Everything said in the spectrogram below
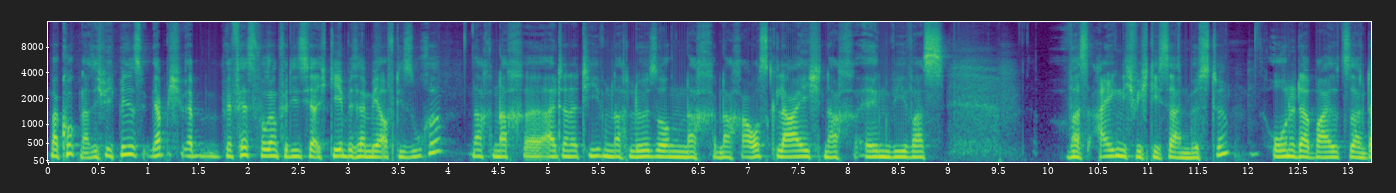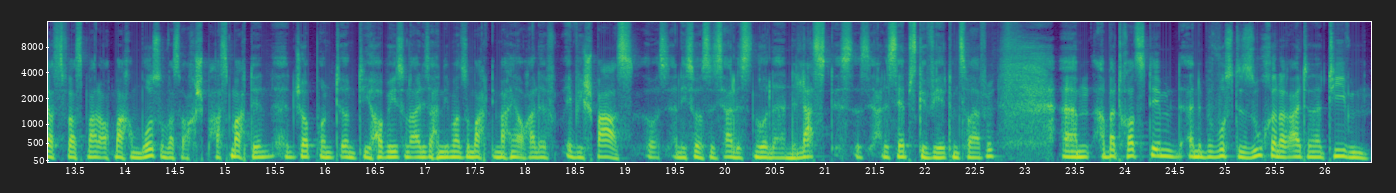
mal gucken. Also ich, ich bin jetzt, ich habe mich fest vorgenommen für dieses Jahr, ich gehe ein bisschen mehr auf die Suche nach, nach äh, Alternativen, nach Lösungen, nach, nach Ausgleich, nach irgendwie was, was eigentlich wichtig sein müsste, ohne dabei sozusagen das, was man auch machen muss und was auch Spaß macht, den äh, Job und, und die Hobbys und all die Sachen, die man so macht, die machen ja auch alle irgendwie Spaß. So ist ja nicht so, dass es das alles nur eine Last ist, das ist ja alles selbst gewählt im Zweifel. Ähm, aber trotzdem eine bewusste Suche nach Alternativen,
